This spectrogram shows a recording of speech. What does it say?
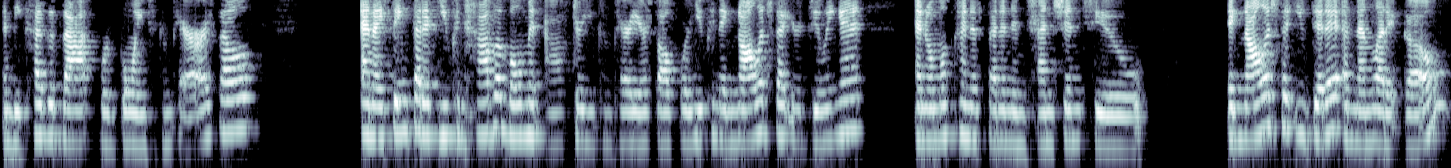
And because of that we're going to compare ourselves. And i think that if you can have a moment after you compare yourself where you can acknowledge that you're doing it and almost kind of set an intention to acknowledge that you did it and then let it go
